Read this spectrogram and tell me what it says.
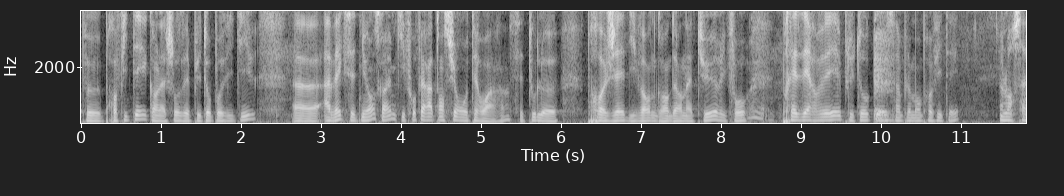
peut profiter, quand la chose est plutôt positive, avec cette nuance quand même qu'il faut faire attention au terroir. Hein. C'est tout le projet d'Yvonne Grandeur Nature. Il faut préserver plutôt que simplement profiter. Alors ça,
